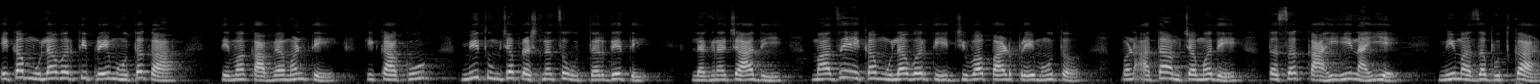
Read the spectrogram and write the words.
एका मुलावरती प्रेम होतं का? तेव्हा काव्या म्हणते की काकू मी तुमच्या प्रश्नाचं उत्तर देते. लग्नाच्या आधी माझे एका मुलावरती जीवापाड प्रेम होतं पण आता आमच्यामध्ये तसं काहीही नाही आहे मी माझा भूतकाळ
